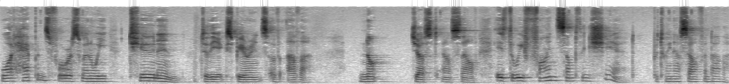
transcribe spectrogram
what happens for us when we tune in to the experience of other, not just ourselves, is that we find something shared between ourself and other.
